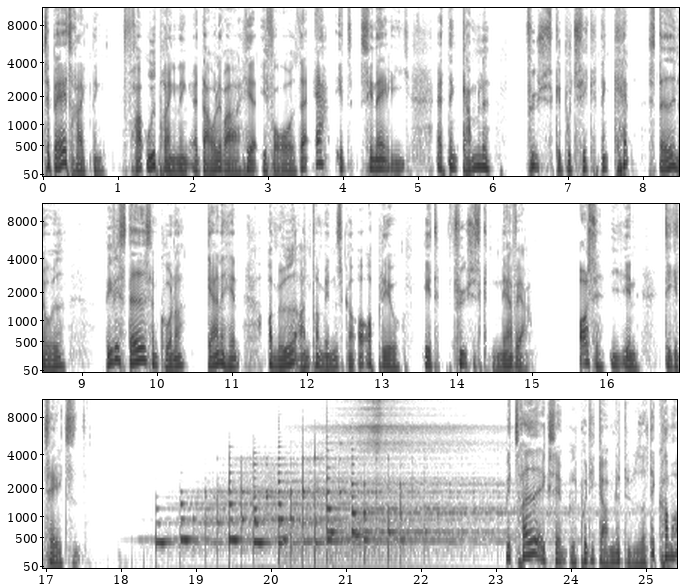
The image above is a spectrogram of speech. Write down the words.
tilbagetrækning fra udbringning af dagligvarer her i foråret. Der er et signal i, at den gamle fysiske butik, den kan stadig noget. Vi vil stadig som kunder gerne hen og møde andre mennesker og opleve et fysisk nærvær. Også i en digital tid. Mit tredje eksempel på de gamle dyder, det kommer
